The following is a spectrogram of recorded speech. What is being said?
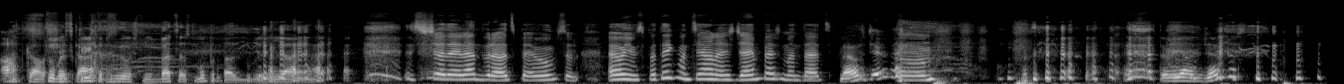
atkal tu mēs. Kristaps izgalvoši, tas vecās lupatās, bļa, jā. Es šodien atbraucu pie mums un, ej, jums patīk mans jaunais džempers, man tāds, Melns džempers? um, Tev jauns džempers?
